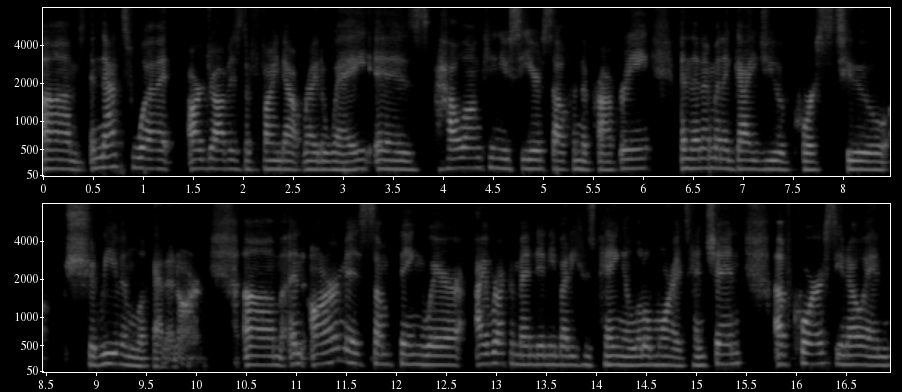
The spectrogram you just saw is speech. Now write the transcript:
Um, and that's what our job is to find out right away is how long can you see yourself in the property? And then I'm going to guide you, of course, to should we even look at an arm? Um, an arm is something where I recommend anybody who's paying a little more attention, of course, you know, and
